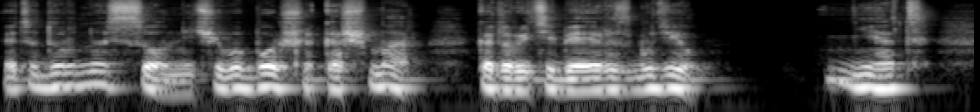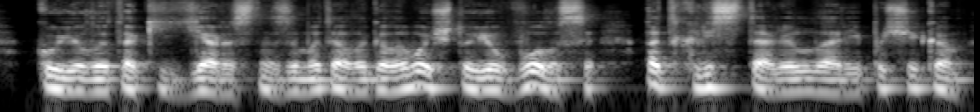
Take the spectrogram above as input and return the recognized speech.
«Это дурной сон, ничего больше, кошмар, который тебя и разбудил». «Нет», Куила так яростно замотала головой, что ее волосы отхлестали Ларри по щекам.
